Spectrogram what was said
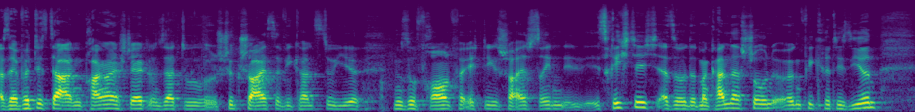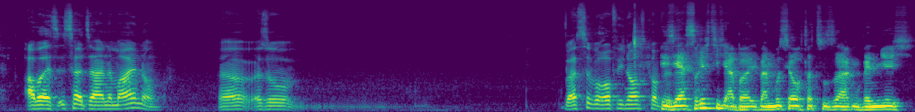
Also er wird jetzt da an den Pranger gestellt und sagt, du Stück Scheiße, wie kannst du hier nur so frauenverächtliches Scheiß reden? Ist richtig, also man kann das schon irgendwie kritisieren, aber es ist halt seine Meinung. Ja, also. Weißt du, worauf ich hinauskommt? Ja, ist richtig, aber man muss ja auch dazu sagen, wenn mich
